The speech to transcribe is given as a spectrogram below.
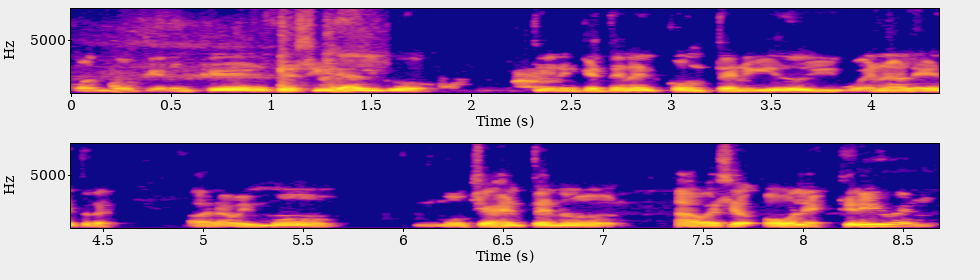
cuando tienen que decir algo, tienen que tener contenido y buena letra. Ahora mismo mucha gente no, a veces o le escriben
